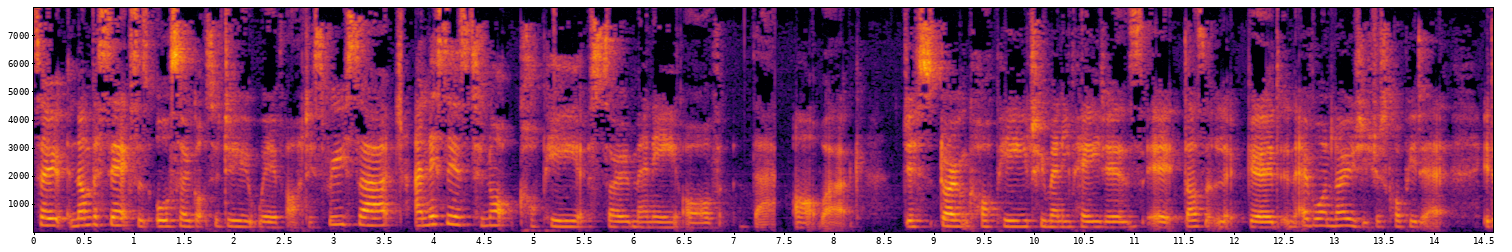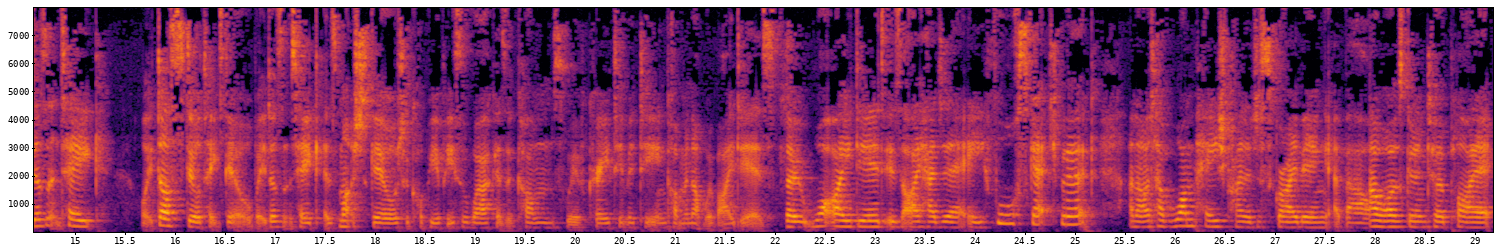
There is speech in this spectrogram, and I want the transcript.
so number six has also got to do with artist research and this is to not copy so many of their artwork. Just don't copy too many pages, it doesn't look good and everyone knows you just copied it. It doesn't take, well it does still take skill, but it doesn't take as much skill to copy a piece of work as it comes with creativity and coming up with ideas. So what I did is I had a A4 sketchbook and I would have one page kind of describing about how I was going to apply it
